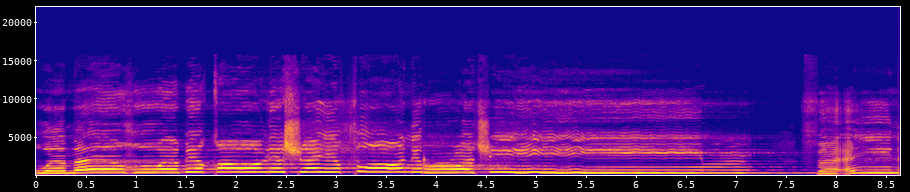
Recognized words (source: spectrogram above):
وما هو بقول شيطان رجيم فأين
